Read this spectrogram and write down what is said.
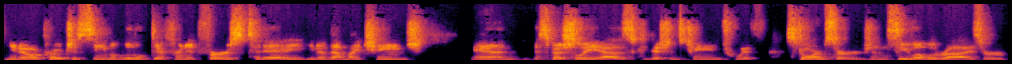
you know approaches seem a little different at first today, you know that might change. And especially as conditions change with storm surge and sea level rise or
